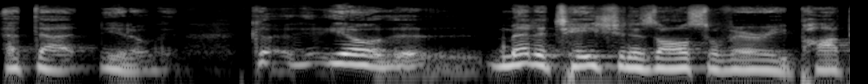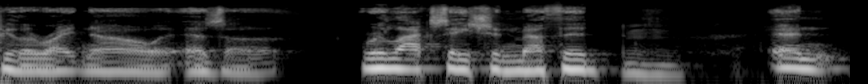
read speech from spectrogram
at that. You know, you know, the meditation is also very popular right now as a relaxation method, and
